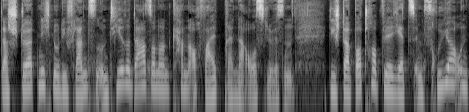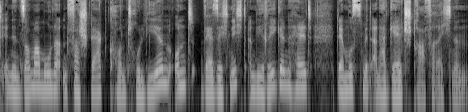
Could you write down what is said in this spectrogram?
Das stört nicht nur die Pflanzen und Tiere da, sondern kann auch Waldbrände auslösen. Die Stadt Bottrop will jetzt im Frühjahr und in den Sommermonaten verstärkt kontrollieren und wer sich nicht an die Regeln hält, der muss mit einer Geldstrafe rechnen.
